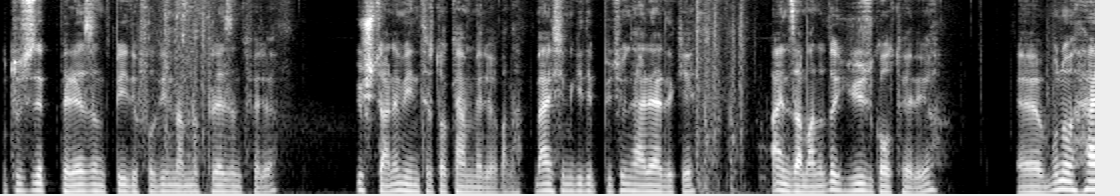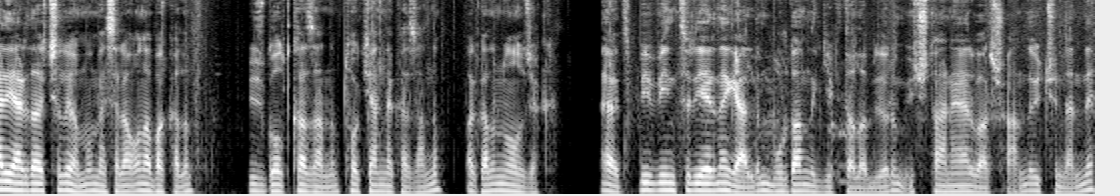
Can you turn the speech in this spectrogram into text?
Kutu size present, beautiful bilmem ne present veriyor. 3 tane winter token veriyor bana. Ben şimdi gidip bütün her yerdeki aynı zamanda da 100 gold veriyor. Ee, bunu her yerde açılıyor mu? Mesela ona bakalım. 100 gold kazandım. Token de kazandım. Bakalım ne olacak. Evet bir winter yerine geldim. Buradan da gift alabiliyorum. 3 tane yer var şu anda. Üçünden de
